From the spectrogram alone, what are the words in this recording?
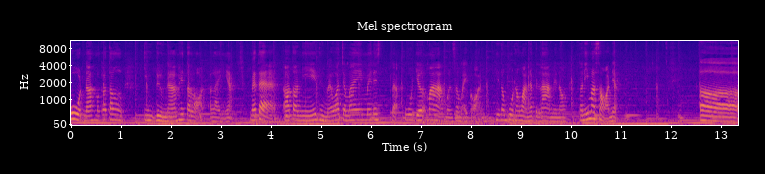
พูดนะมันก็ต้อง กินดื่มน้ำให้ตลอดอะไรเงี้ยแม้แต่อตอนนี้ถึงแม้ว่าจะไม่ไม่ได้แบบพูดเยอะมากเหมือนสมัยก่อน ที่ต้องพูดทั้งวันนั่นเป็นล่ามเลยเนาะตอนนี้มาสอนเนี่ยเอ่อ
